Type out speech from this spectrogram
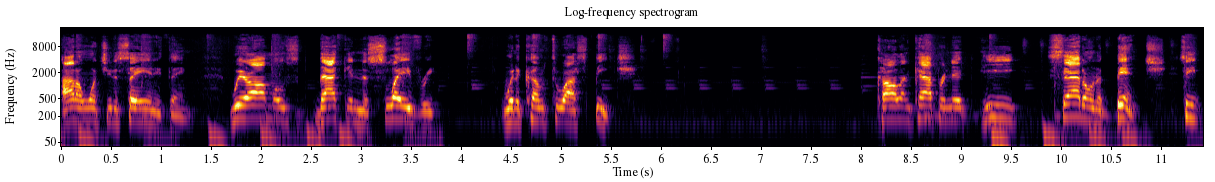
I don't want you to say anything. We're almost back into slavery when it comes to our speech. Colin Kaepernick, he sat on a bench. See,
